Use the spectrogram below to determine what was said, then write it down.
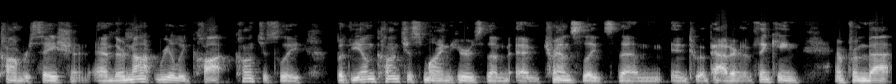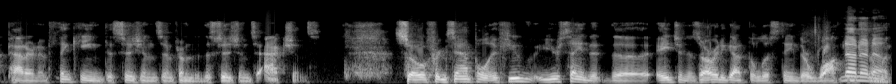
conversation. And they're not really caught consciously but the unconscious mind hears them and translates them into a pattern of thinking. And from that pattern of thinking decisions and from the decisions actions. So for example if you you're saying that the agent has already got the listing they're walking no no someone-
